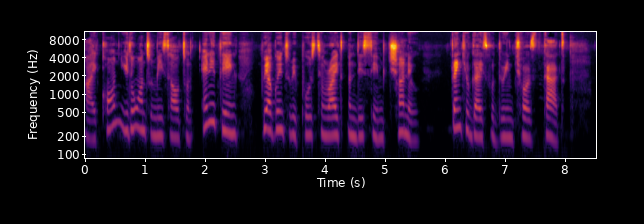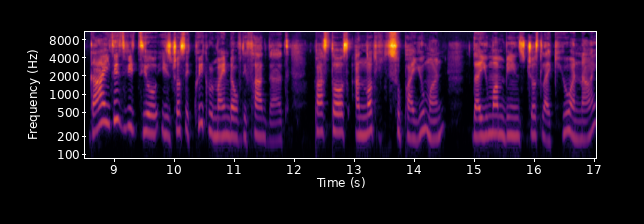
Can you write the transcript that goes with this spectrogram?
icon. You don't want to miss out on anything we are going to be posting right on this same channel. Thank you guys for doing just that. Guys this video is just a quick reminder of the fact that pastors are not superhuman. They're human beings just like you and i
